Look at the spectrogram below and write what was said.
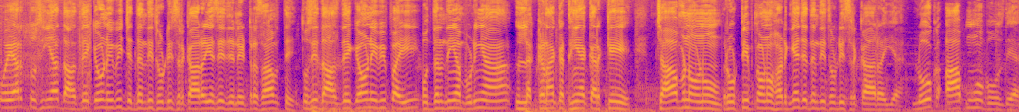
ਉਹ ਯਾਰ ਤੁਸੀਂ ਆ ਦੱਸਦੇ ਕਿਉਂ ਨਹੀਂ ਵੀ ਜਿੱਦਣ ਦੀ ਤੁਹਾਡੀ ਸਰਕਾਰ ਆਈ ਅਸੀਂ ਜਨਰੇਟਰ ਸਾਹਿਬ ਤੇ। ਤੁਸੀਂ ਦੱਸਦੇ ਕਿਉਂ ਨਹੀਂ ਵੀ ਭਾਈ ਉਦੋਂ ਦੀਆਂ ਬੁੜੀਆਂ ਲੱਕੜਾਂ ਇਕੱਠੀਆਂ ਕਰਕੇ ਚਾਹ ਬਣਾਉਣੋਂ ਰੋਟੀ ਪਕਾਉਣੋਂ ਹਟ ਗਈਆਂ ਜਿੱਦਣ ਦੀ ਤੁਹਾਡੀ ਸਰਕਾਰ ਆਈ ਹੈ। ਲੋਕ ਆਪ ਮੂੰਹੋਂ ਬੋਲਦੇ ਆ।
